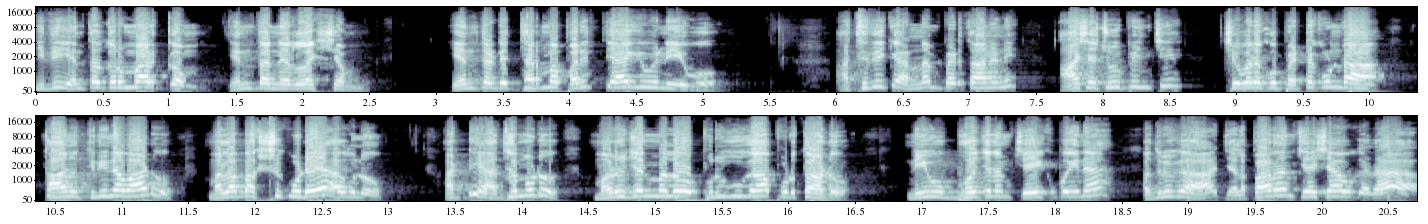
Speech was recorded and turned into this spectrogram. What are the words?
ఇది ఎంత దుర్మార్గం ఎంత నిర్లక్ష్యం ఎంతటి ధర్మ పరిత్యాగివు నీవు. అతిథికి అన్నం పెడతానని ఆశ చూపించి చివరకు పెట్టకుండా తాను తినినవాడు మలభక్షకుడే అగును అట్టి అధముడు మరుజన్మలో పురుగుగా పుడతాడు. నీవు భోజనం చేయకపోయినా బదులుగా జలపానం చేశావు కదా.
